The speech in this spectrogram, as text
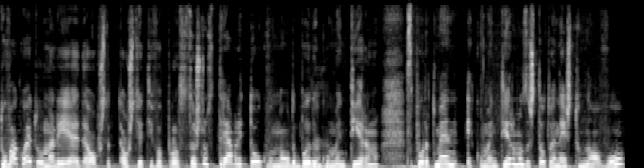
това, което нали, е общият, общият ти въпрос, всъщност трябва ли толкова много да бъде uh-huh. коментирано? Според мен е коментирано, защото е нещо ново,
